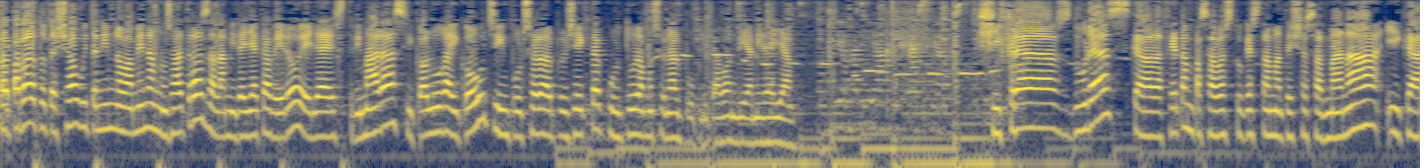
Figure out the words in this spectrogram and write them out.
Per parlar de tot això, avui tenim novament amb nosaltres a la Mireia Cabero. Ella és trimara, psicòloga i coach i impulsora del projecte Cultura Emocional Pública. Bon dia, Mireia. Bon dia, Maria. Gràcies. Xifres dures que, de fet, em passaves tu aquesta mateixa setmana i que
